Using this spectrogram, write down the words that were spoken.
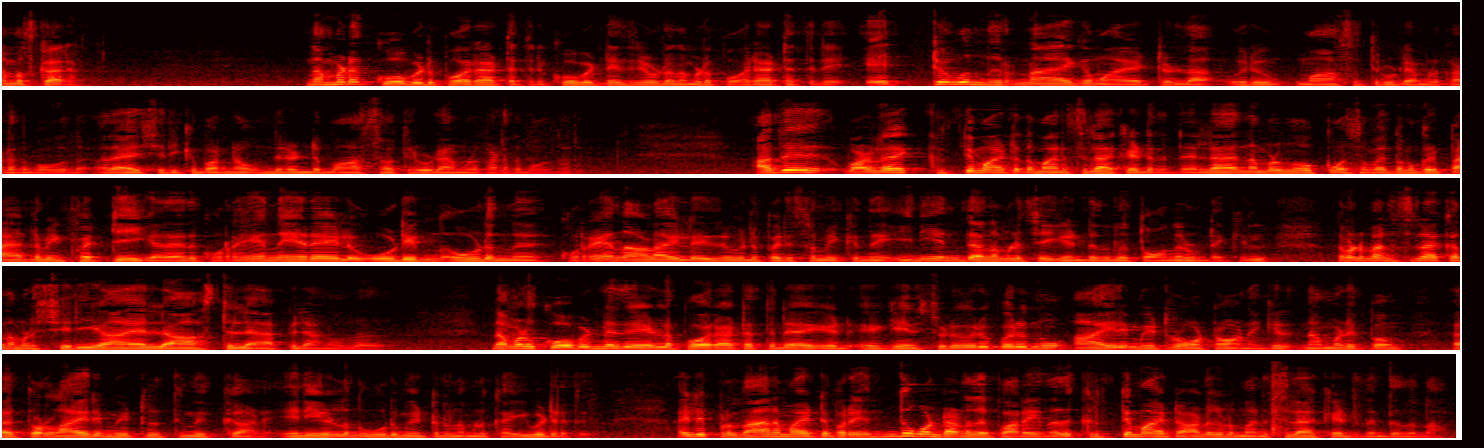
നമസ്കാരം. നമ്മുടെ കോവിഡ് പോരാട്ടത്തിൽ കോവിഡിനെതിരെയുള്ള നമ്മുടെ പോരാട്ടത്തിൽ ഏറ്റവും നിർണായകമായിട്ടുള്ള ഒരു മാസത്തിലൂടെ നമ്മൾ കടന്നു പോകുന്നത് അതായത് ശരിക്കും പറഞ്ഞാൽ ഒന്ന് രണ്ട് മാസത്തിലൂടെ നമ്മൾ കടന്നു പോകുന്നത് അത് വളരെ കൃത്യമായിട്ടത് മനസ്സിലാക്കേണ്ടതുണ്ട്. അല്ലാതെ നമ്മൾ നോക്കുന്ന സമയത്ത് നമുക്കൊരു പാൻഡമിക് ഫറ്റീഗ് അതായത് കുറേ നേരമായാലും ഓടി ഓടുന്ന് കുറേ നാളായാലും ഇതിന് വേണ്ടി പരിശ്രമിക്കുന്നത് ഇനി എന്താ നമ്മൾ ചെയ്യേണ്ടതെന്ന് തോന്നലുണ്ടെങ്കിൽ നമ്മൾ മനസ്സിലാക്കാൻ നമ്മൾ ശരിയായ ലാസ്റ്റ് ലാപ്പിലാണുള്ളത് നമ്മൾ കോവിഡിനെതിരെയുള്ള പോരാട്ടത്തിന്റെ എഗെയിൻസ്റ്റ് ഒരു ഒരു ആയിരം മീറ്റർ ഓട്ടം ആണെങ്കിൽ നമ്മളിപ്പം തൊള്ളായിരം മീറ്റർ എത്തി നിൽക്കുകയാണ്. ഇനിയുള്ള നൂറ് മീറ്റർ നമ്മൾ കൈവിടരുത്. അതിൽ പ്രധാനമായിട്ട് പറയും എന്തുകൊണ്ടാണ് അത് പറയുന്നത്? കൃത്യമായിട്ട് ആളുകൾ മനസ്സിലാക്കേണ്ടതുണ്ടെന്നാണ്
